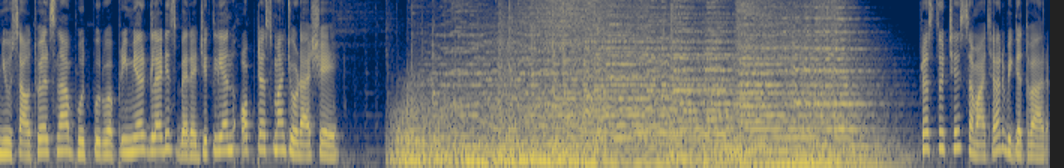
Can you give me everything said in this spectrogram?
ન્યૂ સાઉથ વેલ્સના ભૂતપૂર્વ પ્રીમિયર ગ્લેડિસ બેરેજિકલિયન ઓપ્ટસમાં જોડાશે. પ્રસ્તુત છે સમાચાર વિગતવાર.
